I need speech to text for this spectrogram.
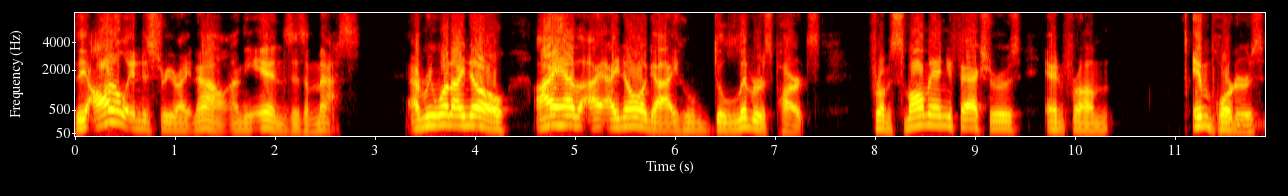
The auto industry right now on the ends is a mess. Everyone I know, I have I, I know a guy who delivers parts from small manufacturers and from importers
